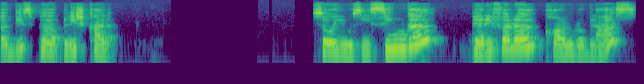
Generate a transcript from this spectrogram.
uh, this purplish color. So you see single peripheral chondroblasts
